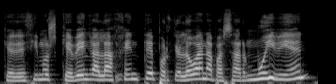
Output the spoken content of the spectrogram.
que decimos que venga la gente porque lo van a pasar muy bien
